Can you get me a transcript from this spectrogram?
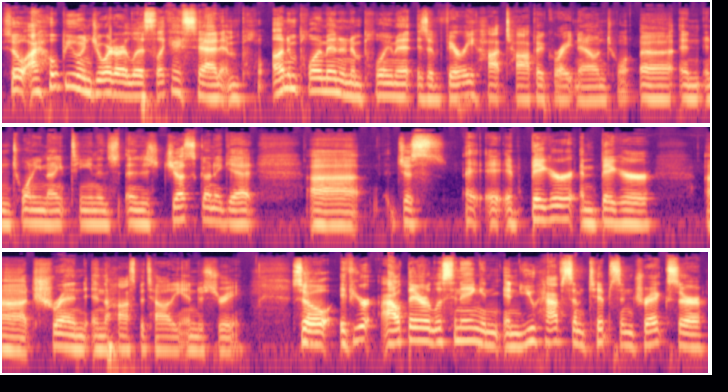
So I hope you enjoyed our list. Like I said, empl- unemployment and employment is a very hot topic right now in tw- uh, in, in 2019, and, is just going to get uh, just a, a, bigger and bigger uh, trend in the hospitality industry. So if you're out there listening and, and you have some tips and tricks or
